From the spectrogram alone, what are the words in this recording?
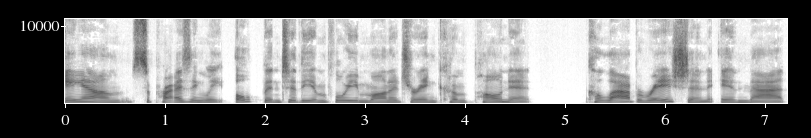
am surprisingly open to the employee monitoring component collaboration in that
